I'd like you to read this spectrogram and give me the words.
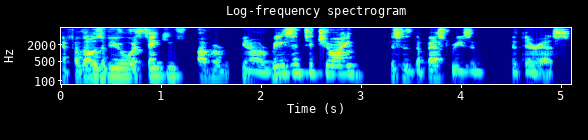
And for those of you who are thinking of a you know a reason to join, this is the best reason that there is.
